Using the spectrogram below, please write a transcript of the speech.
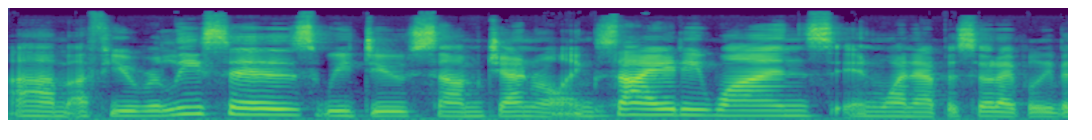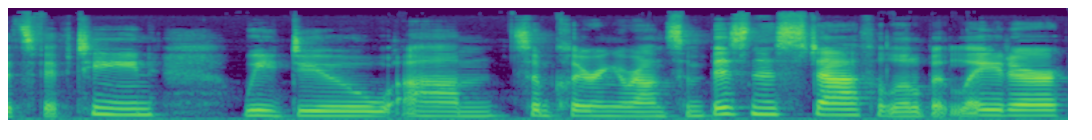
um, a few releases. We do some general anxiety ones. In one episode, I believe it's 15. We do um, some clearing around some business stuff a little bit later.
